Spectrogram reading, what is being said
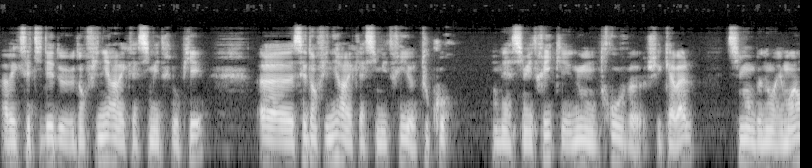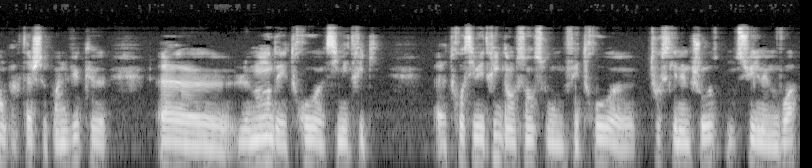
avec cette idée d'en finir avec la symétrie au pied, euh, c'est d'en finir avec la symétrie tout court. On est asymétrique et nous, on trouve chez Caval, Simon, Benoît et moi, on partage ce point de vue que le monde est trop symétrique. trop symétrique dans le sens où on fait trop tous les mêmes choses, on suit les mêmes voies.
